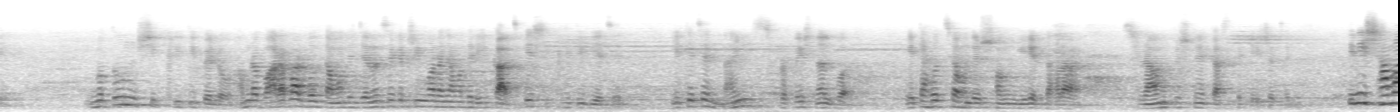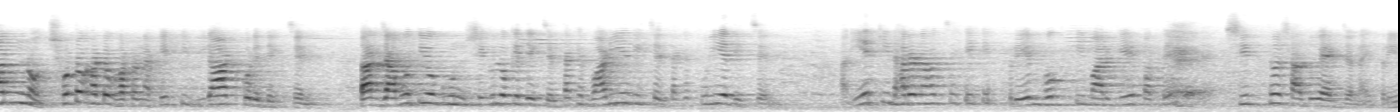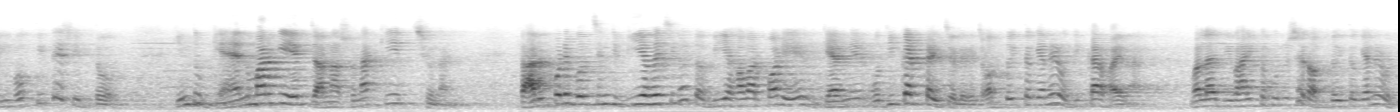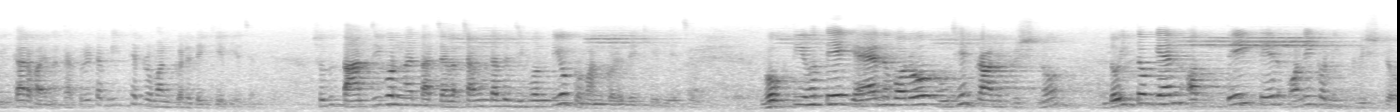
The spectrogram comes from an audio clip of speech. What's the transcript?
নতুন স্বীকৃতি পেল। আমরা বারবার বলতাম, আমাদের জেনারেল সেক্রেটারি মহারাজ আমাদের এই কাজকে স্বীকৃতি দিয়েছেন। লিখেছেন নাইস প্রফেশনাল ওয়ার্ক এটা হচ্ছে আমাদের সঙ্গীর ধারা। শ্রীরামকৃষ্ণের কাছ থেকে এসেছেন। তিনি সামান্য ছোটখাটো ঘটনাকে কি বিরাট করে দেখছেন। তার যাবতীয় গুণ সেগুলোকে দেখছেন। তাকে বাড়িয়ে দিচ্ছেন, তাকে ফুলিয়ে দিচ্ছেন। আর এর কি ধারণা হচ্ছে? প্রেম ভক্তি মার্গে পথে সিদ্ধ সাধু একজনাই। প্রেম ভক্তিতে সিদ্ধ। কিন্তু জ্ঞান মার্গের জানাশোনা কিচ্ছু নাই। তার উপরে বলছেন যে বিয়ে হয়েছিল তো বিয়ে হওয়ার পরে জ্ঞানের অধিকারটাই চলে গেছে। অদ্বৈত জ্ঞানের অধিকার হয় না। বলে বিবাহিত পুরুষের অদ্বৈত জ্ঞানের অধিকার হয় না। ঠাকুর এটা মিথ্যে প্রমাণ করে দেখিয়ে দিয়েছেন। শুধু তার জীবন নয়, তার চামুন্ডাদের জীবন দিয়েও প্রমাণ করে দেখিয়ে দিয়েছেন। ভক্তি হতে জ্ঞান বড়, বুঝে প্রাণ কৃষ্ণ। দ্বৈত জ্ঞান অদ্বৈতের অনেক নিকৃষ্ট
